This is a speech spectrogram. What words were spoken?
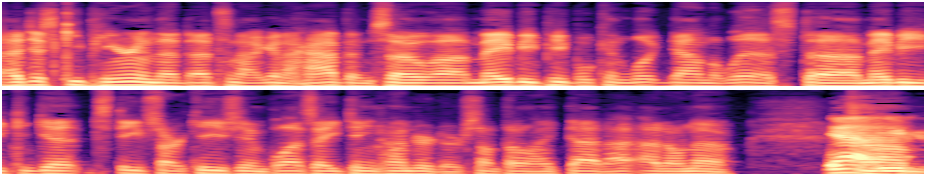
I just keep hearing that that's not going to happen. So uh, maybe people can look down the list. Uh, maybe you can get Steve Sarkisian plus eighteen hundred or something like that. I, I don't know. Yeah. Um,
